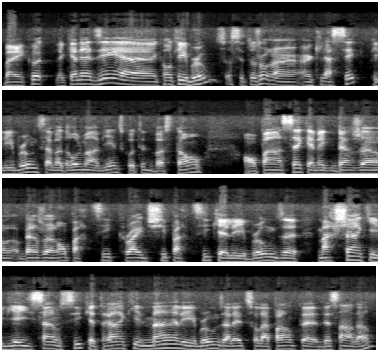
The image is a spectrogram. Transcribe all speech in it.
Ben écoute, le Canadien euh, contre les Bruins, ça c'est toujours un, classique. Puis les Bruins, ça va drôlement bien du côté de Boston. On pensait qu'avec Bergeron parti, Krejci parti, que les Bruins, euh, Marchand qui est vieillissant aussi, que tranquillement les Bruins allaient être sur la pente euh, descendante.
